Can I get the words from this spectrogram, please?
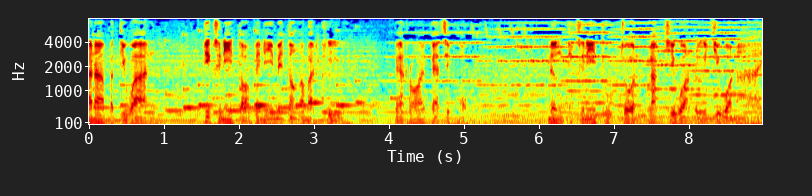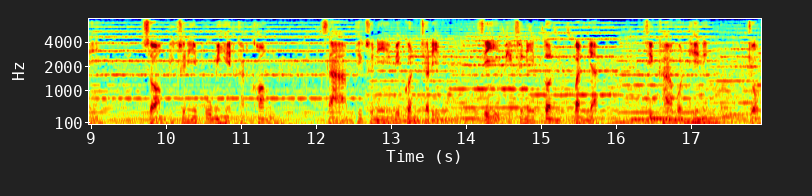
อนาปฏิวานภิกษุณีต่อไปนี้ไม่ต้องอบัตคือ 886 1. ภิกษุณีถูกโจรลักจีวรหรือจีวรหาย 2. ภิกษุณีผู้มีเหตุขัดข้อง 3. ภิกษุณีวิกลจริต 4. ภิกษุณีต้นบัญญัติ สิกขาบทที่ 1 จบ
